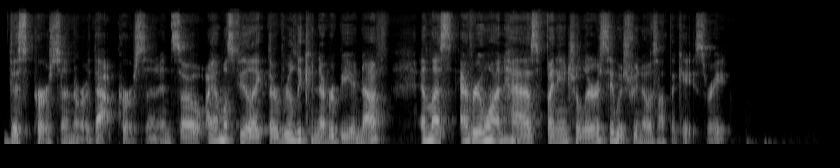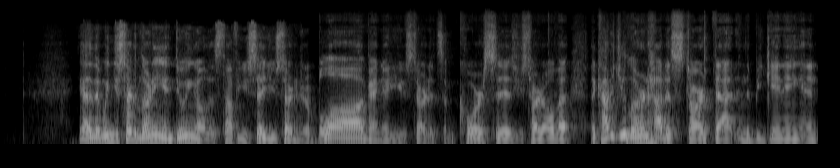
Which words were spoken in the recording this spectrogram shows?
this person or that person and so i almost feel like there really can never be enough unless everyone has financial literacy which we know is not the case right yeah, when you started learning and doing all this stuff, you said you started a blog. I know you started some courses, you started all that. Like, how did you learn how to start that in the beginning? And,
